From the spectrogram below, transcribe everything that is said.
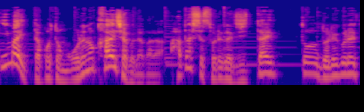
今言ったことも俺の解釈だから、果たしてそれが実態とどれぐらい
